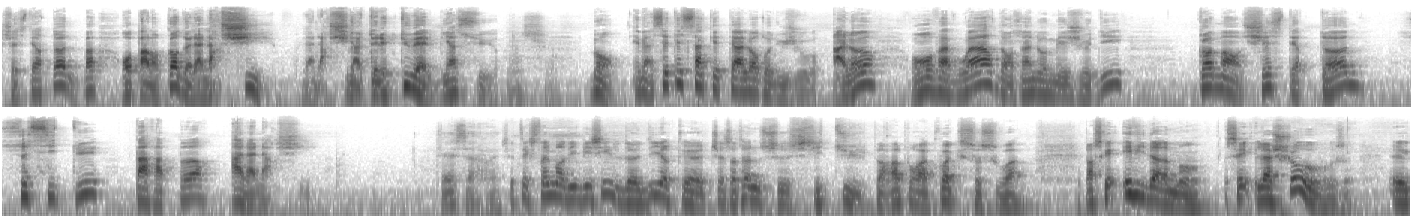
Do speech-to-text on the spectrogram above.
Chesterton. On parle encore de l'anarchie, l'anarchie intellectuelle, bien sûr. Bon, eh bien, c'était ça qui était à l'ordre du jour. Alors, on va voir dans un nommé jeudi comment Chesterton se situe par rapport à l'anarchie. C'est extrêmement difficile de dire que Chesterton se situe par rapport à quoi que ce soit. Parce que, évidemment, c'est la chose euh,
